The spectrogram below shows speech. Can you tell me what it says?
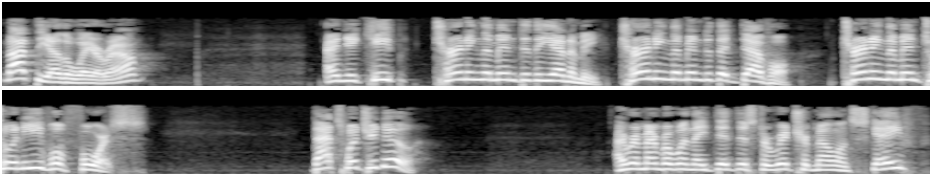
Not the other way around. And you keep turning them into the enemy, turning them into the devil, turning them into an evil force. That's what you do. I remember when they did this to Richard Mellon Scaife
